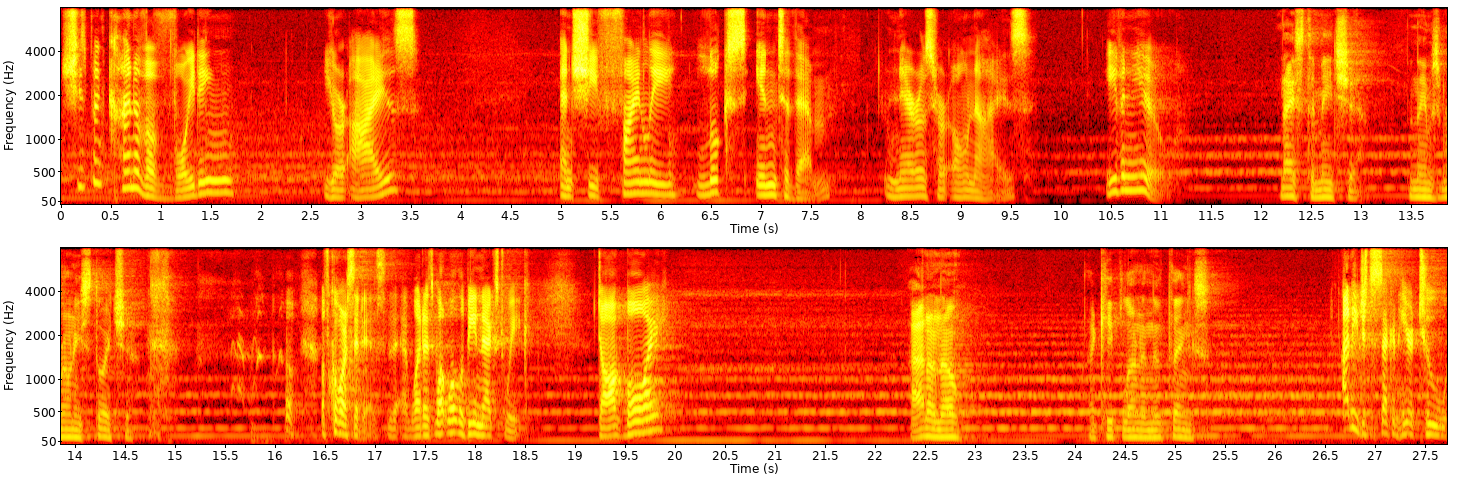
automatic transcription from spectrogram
She's been kind of avoiding your eyes, and she finally looks into them, narrows her own eyes. Even you. Nice to meet you. The name's Roni Stoicha. Of course it is. What is what will it be next week? Dog boy? I don't know. I keep learning new things. I need just a second here to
